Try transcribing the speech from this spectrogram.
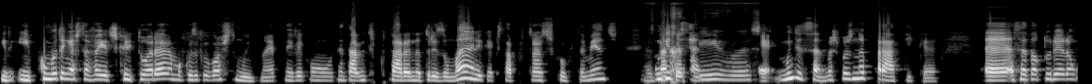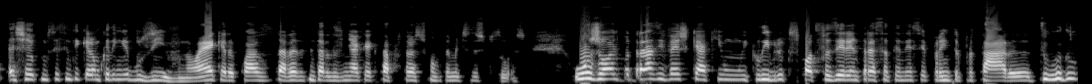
e, e, como eu tenho esta veia de escritora, é uma coisa que eu gosto muito, não é? Tem a ver com tentar interpretar a natureza humana o que é que está por trás dos comportamentos. As muito narrativas. É, muito interessante, mas depois na prática, Uh, a certa altura era, achei, comecei a sentir que era um bocadinho abusivo, não é? Que era quase estar a tentar adivinhar o que é que está por trás dos comportamentos das pessoas. Hoje olho para trás e vejo que há aqui um equilíbrio que se pode fazer entre essa tendência para interpretar uh, tudo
